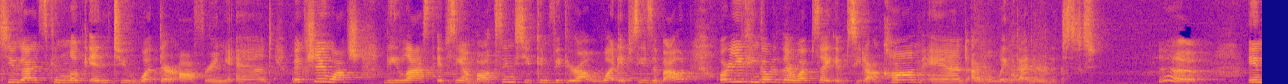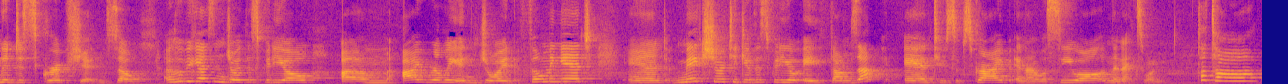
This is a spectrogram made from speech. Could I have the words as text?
so you guys can look into what they're offering. And make sure you watch the last Ipsy unboxing so you can figure out what Ipsy is about. Or you can go to their website ipsy.com and I will link that in the in the description. So I hope you guys enjoyed this video. Um, I really enjoyed filming it and make sure to give this video a thumbs up and to subscribe and I will see you all in the next one. Ta-ta!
